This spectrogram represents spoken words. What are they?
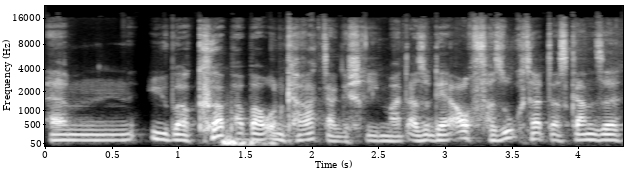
ähm, über Körperbau und Charakter geschrieben hat. Also der auch versucht hat, das Ganze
